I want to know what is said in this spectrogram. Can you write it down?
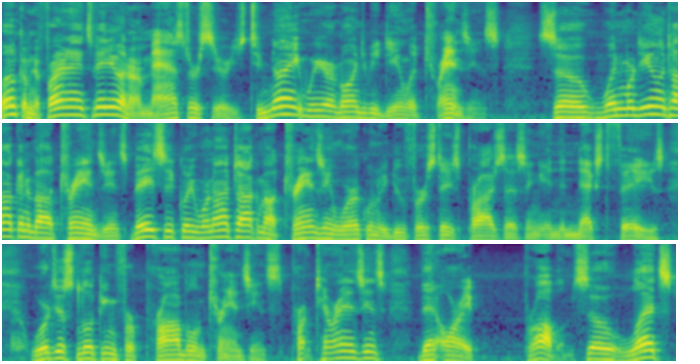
Welcome to Friday night's video in our Master Series. Tonight we are going to be dealing with transients. So when we're dealing talking about transients, basically we're not talking about transient work when we do first stage processing in the next phase. We're just looking for problem transients, transients that are a problem. So let's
